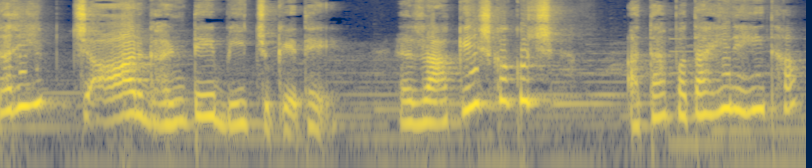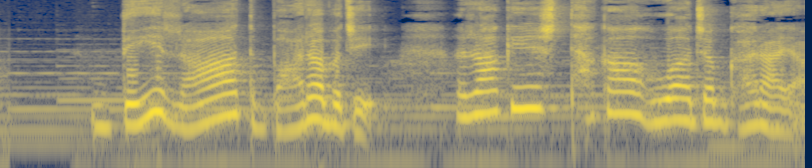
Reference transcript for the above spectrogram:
करीब चार घंटे बीत चुके थे। राकेश का कुछ अता पता ही नहीं था। देर रात बारह बजे, राकेश थका हुआ जब घर आया।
